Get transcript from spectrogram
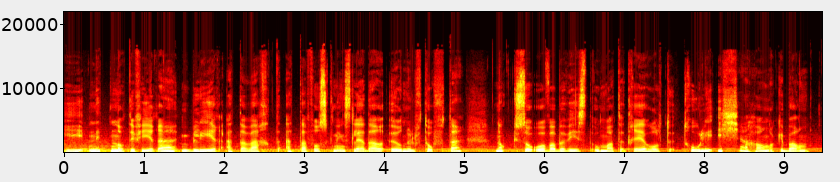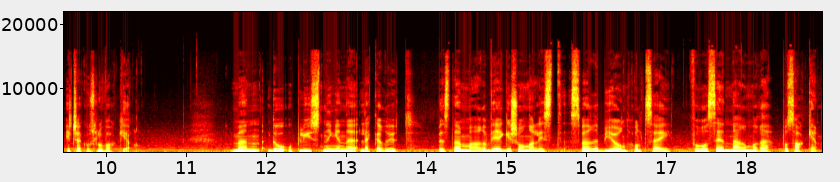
I 1984 blir etter hvert etterforskningsleder Ørnulf Tofte nokså overbevist om at Treholt trolig ikke har noe barn i Tsjekkoslovakia. Men da opplysningene lekker ut, bestemmer VG-journalist Sverre Bjørnholt seg for å se nærmere på saken.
